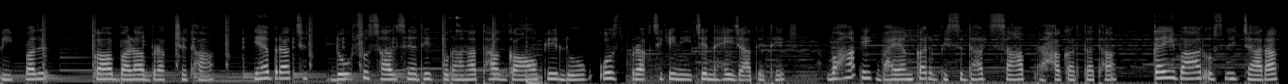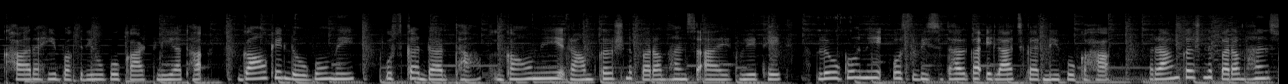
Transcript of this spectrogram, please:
पीपल का बड़ा वृक्ष था। यह वृक्ष 200 साल से अधिक पुराना था। गाँव के लोग उस वृक्ष के नीचे नहीं जाते थे। वहाँ एक भयंकर विषधर सांप रहा करता था। कई बार उसने चारा खा रही बकरियों को काट लिया था। गाँव के लोगों में उसका डर था। गाँव में रामकृष्ण परमहंस आए हुए थे। लोगों ने उस विषधर का इलाज करने को कहा। रामकृष्ण परमहंस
